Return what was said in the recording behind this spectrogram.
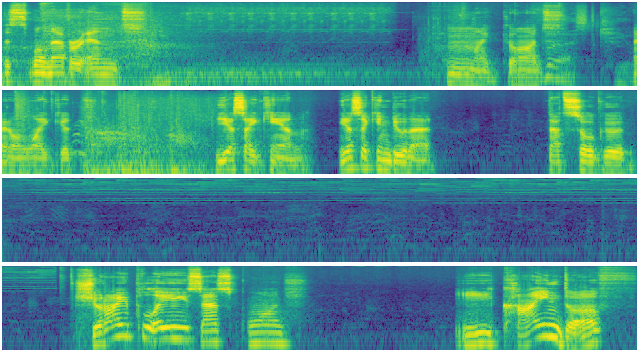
This will never end. Oh my god. I don't like it. Yes, I can. Yes, I can do that. That's so good. Should I play Sasquatch? E kind of.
